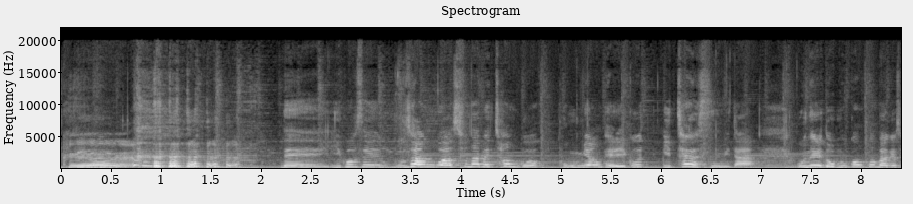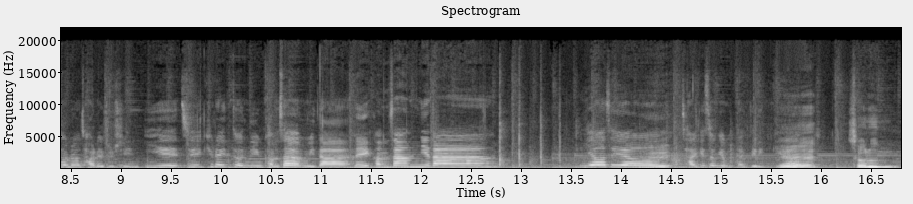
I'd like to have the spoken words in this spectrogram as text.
그. 네, 이곳은 무상과 수납의 천국 복명 베리굿 2차였습니다. 오늘 너무 꼼꼼하게 설명 잘해주신 이혜지 큐레이터님 감사합니다. 네, 감사합니다. 안녕하세요. 네. 자기소개 부탁드릴게요. 예, 저는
